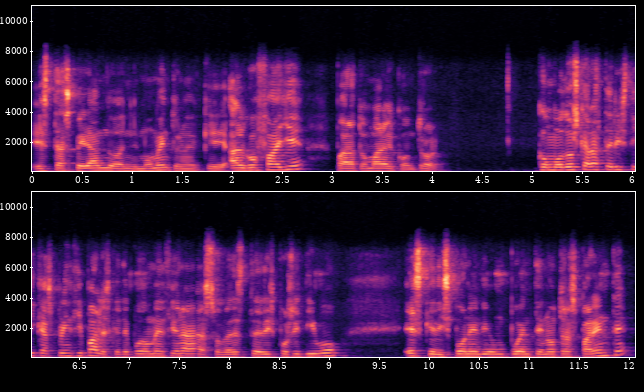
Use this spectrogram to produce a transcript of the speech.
está esperando en el momento en el que algo falle para tomar el control. Como dos características principales que te puedo mencionar sobre este dispositivo es que dispone de un puente no transparente,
